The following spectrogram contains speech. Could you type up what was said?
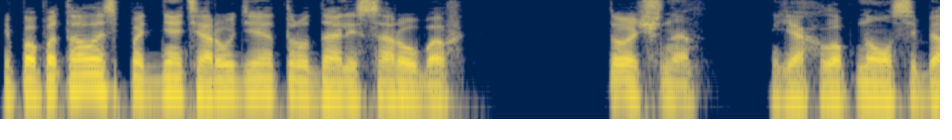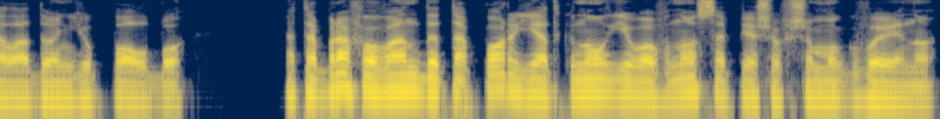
и попыталась поднять орудие труда лесорубов. «Точно!» — я хлопнул себя ладонью по лбу. Отобрав у Ванды топор, я ткнул его в нос опешившему Гвейну.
